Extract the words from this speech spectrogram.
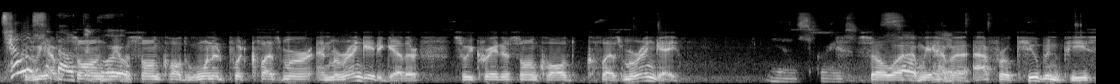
Tell us we have about a song, the group. We have a song called Wanted to Put Klezmer and Merengue Together," so we created a song called Klezmerengue. Yes, great. So, uh, so and we have an Afro-Cuban piece,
